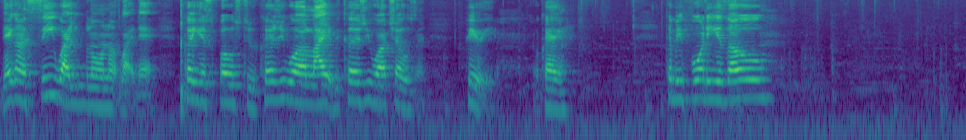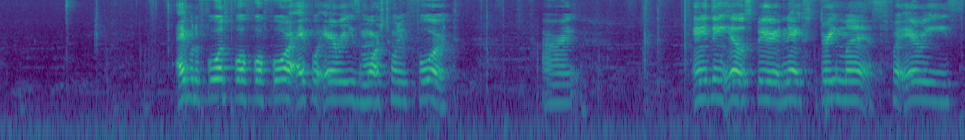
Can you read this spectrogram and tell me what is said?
They're gonna see why you blowing up like that. Because you're supposed to. Because you are light. Because you are chosen. Period. Okay. Could be 40 years old. April the 4th, 444. April Aries, March 24th. All right. Anything else, Spirit? Next three months for Aries.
